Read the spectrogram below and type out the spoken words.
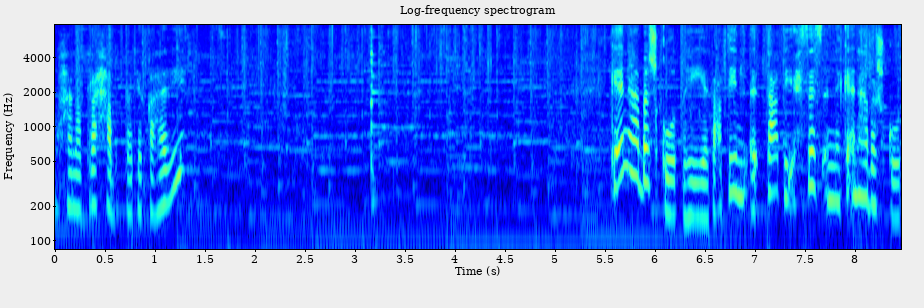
وحنطرحها بالطريقة هذه. كأنها بشكوط هي تعطي تعطي إحساس انها كأنها بشكوط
